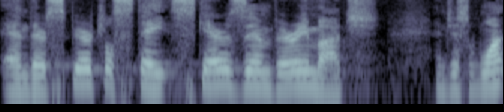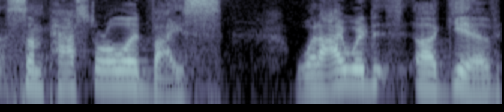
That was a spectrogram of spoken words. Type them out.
and their spiritual state scares them very much and just want some pastoral advice, what I would uh, give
